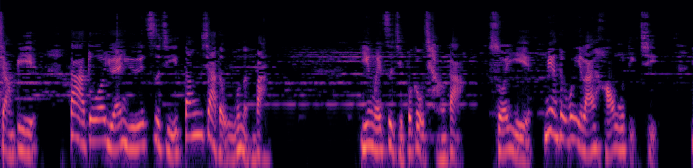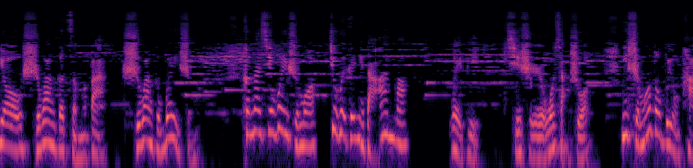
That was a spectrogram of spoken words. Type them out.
想必大多源于自己当下的无能吧。因为自己不够强大，所以面对未来毫无底气。有十万个怎么办，十万个为什么？可那些为什么就会给你答案吗？未必。其实我想说，你什么都不用怕，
